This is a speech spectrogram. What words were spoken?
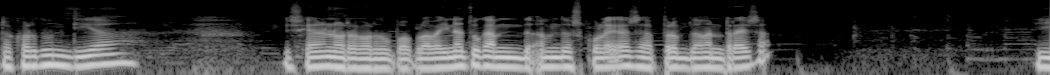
Recordo un dia... És que ara no recordo el poble. Vaig anar a tocar amb, amb dos col·legues a prop de Manresa i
